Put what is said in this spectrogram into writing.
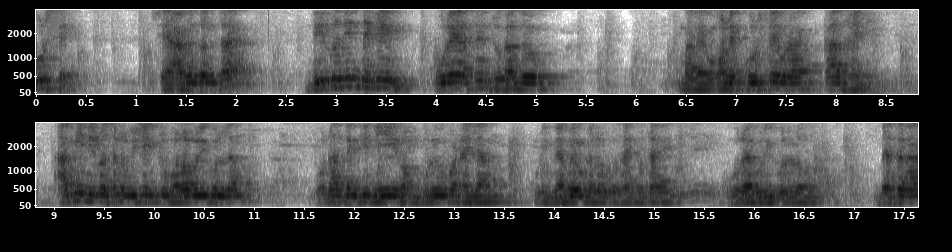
করছে। সে আবেদনটা দীর্ঘদিন থেকে পড়ে আছে, যোগাযোগ মানে অনেক করছে, ওরা কাজ হয়নি। আমি নির্বাচন অফিসে একটু বলা বলি করলাম। ওনাদেরকে নিয়ে রংপুরেও পাঠাইলাম, কুড়িগ্রামেও গেল, কোথায় কোথায় ঘোরাঘুরি করল। বেচারা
